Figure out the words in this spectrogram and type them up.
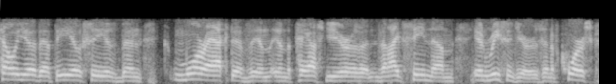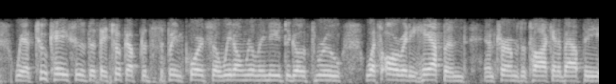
tell you that the EOC has been more active in in the past year than, than I've seen them in recent years. And of course, we have two cases that they took up to the Supreme Court, so we don't really need to go through what's already happened in terms of talking about the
